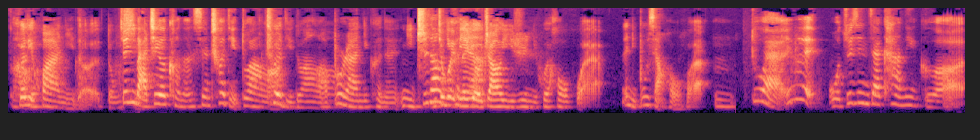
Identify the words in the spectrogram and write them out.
合理化你的东西。就你把这个可能性彻底断了，彻底断了，不然你可能你知道你可能有朝一日你会后悔，那你不想后悔。嗯，对，因为我最近在看那个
